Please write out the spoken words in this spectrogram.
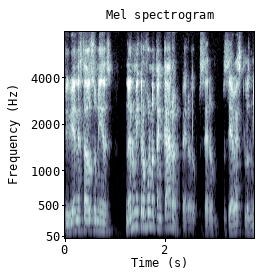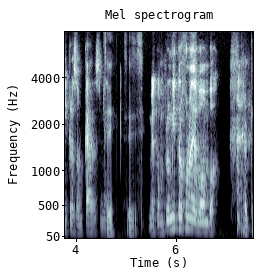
vivía en Estados Unidos. No era un micrófono tan caro, pero pues, pues ya ves que los micros son caros. sí, sí, sí. Me compré un micrófono de bombo. Ok.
